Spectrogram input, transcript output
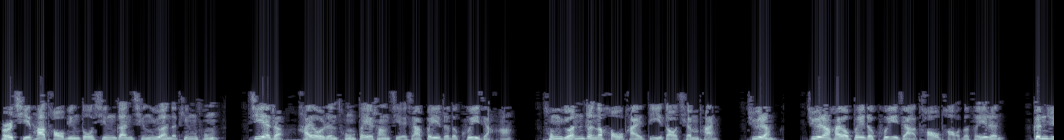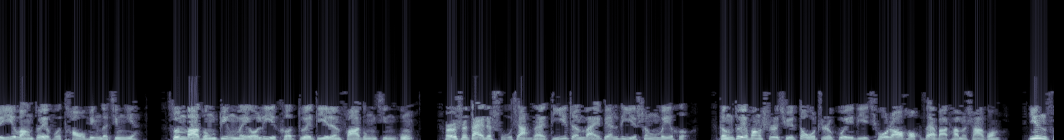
而其他逃兵都心甘情愿的听从。接着，还有人从背上解下背着的盔甲，从圆阵的后排递到前排。居然居然还有背着盔甲逃跑的贼人。根据以往对付逃兵的经验，孙八总并没有立刻对敌人发动进攻，而是带着属下在敌阵外边厉声威吓，等对方失去斗志，跪地求饶后，再把他们杀光。因此，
